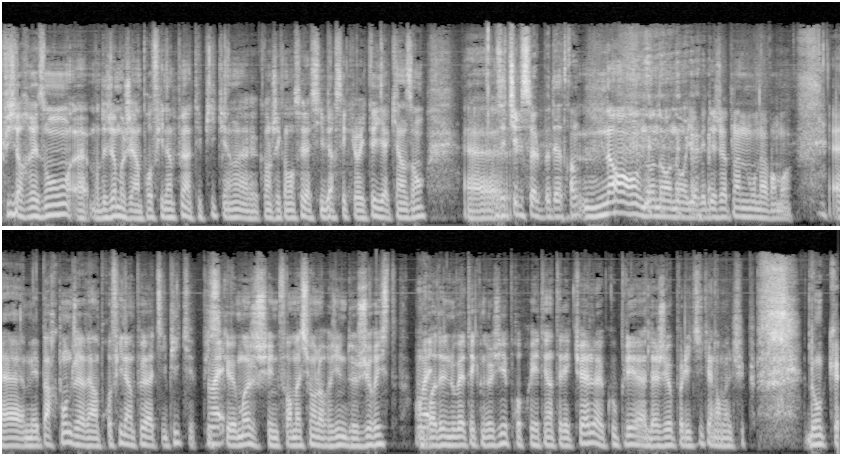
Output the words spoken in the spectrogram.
plusieurs raisons. Euh, bon, déjà, moi, j'ai un profil un peu atypique. Hein. Quand j'ai commencé la cybersécurité il y a 15 ans. Euh, vous étiez le seul, peut-être hein Non, non, non, non. il y avait déjà plein de monde avant moi. Euh, mais par contre, j'avais un profil un peu atypique, puisque moi, je fais une formation à l'origine de juriste en droit des nouvelles technologies et propriété intellectuelle, couplée à de la géopolitique à Normal Sup. Donc,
